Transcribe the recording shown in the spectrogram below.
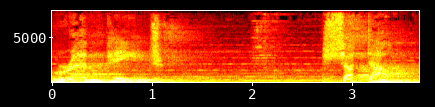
Rampage. Shut down.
